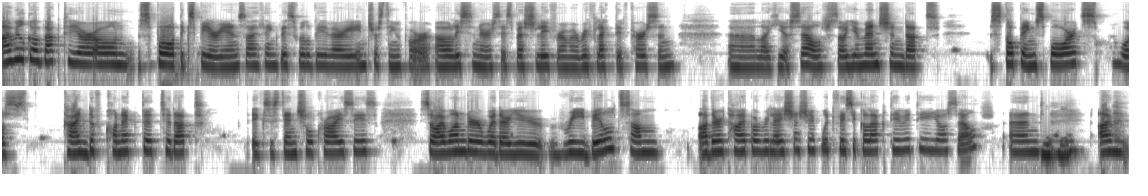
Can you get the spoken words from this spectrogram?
I will go back to your own sport experience. I think this will be very interesting for our listeners, especially from a reflective person uh, like yourself. So you mentioned that stopping sports was kind of connected to that existential crisis. So I wonder whether you rebuild some other type of relationship with physical activity yourself. And mm-hmm. I'm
